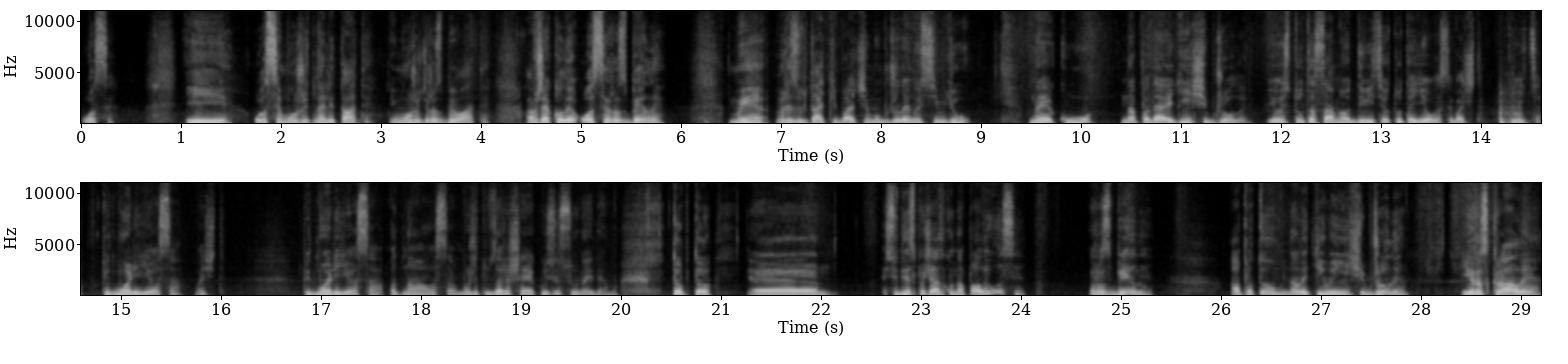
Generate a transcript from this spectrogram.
оси. І оси можуть налітати і можуть розбивати. А вже коли оси розбили, ми в результаті бачимо бджолину сім'ю, на яку нападають інші бджоли. І ось тут а саме, от дивіться, тут є оси, бачите? Дивіться, в підморі є оса, бачите? В підморі є оса, одна оса, може тут зараз ще якусь осу знайдемо. Тобто е- сюди спочатку напали оси, розбили, а потім налетіли інші бджоли і розкрали,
